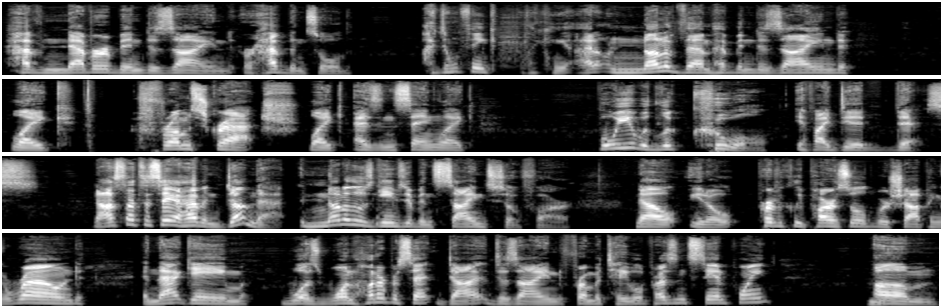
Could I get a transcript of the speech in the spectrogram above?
have never been designed or have been sold. I don't think, like, I don't. None of them have been designed like from scratch, like as in saying like it would look cool if I did this. Now, that's not to say I haven't done that. None of those games have been signed so far. Now, you know, Perfectly Parceled, we're shopping around, and that game was 100% di- designed from a table presence standpoint. Hmm. Um,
